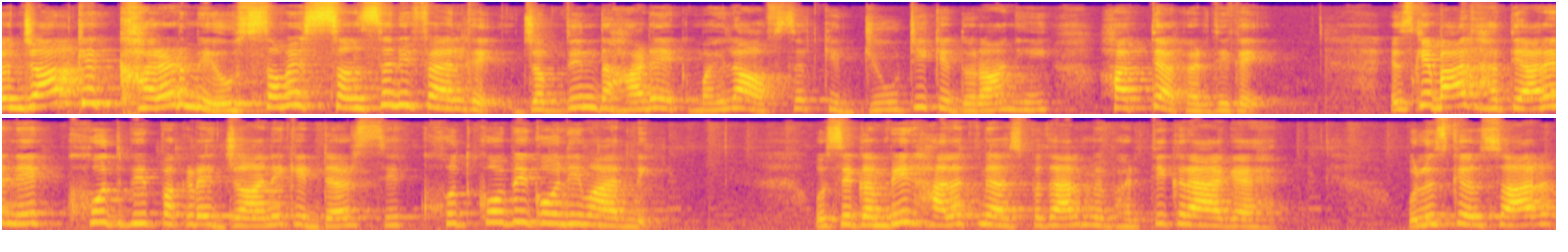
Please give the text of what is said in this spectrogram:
पंजाब के खरड़ में उस समय सनसनी फैल गई, जब दिन दहाड़े एक महिला अफसर की ड्यूटी के दौरान ही हत्या कर दी गई। इसके बाद हत्यारे ने खुद भी पकड़े जाने के डर से खुद को भी गोली मार ली। उसे गंभीर हालत में अस्पताल में भर्ती कराया गया है। पुलिस के अनुसार,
